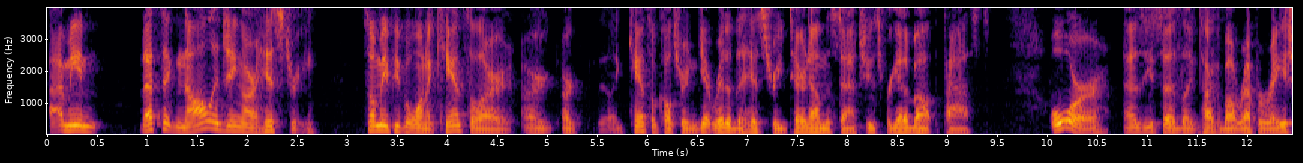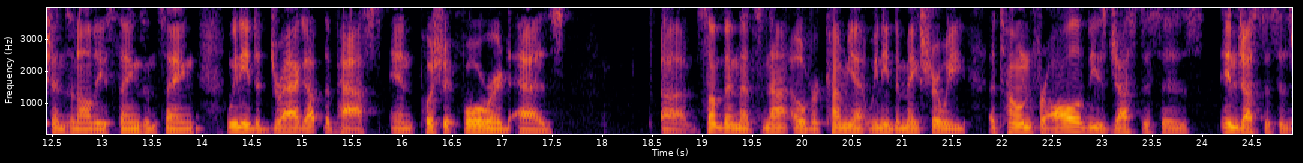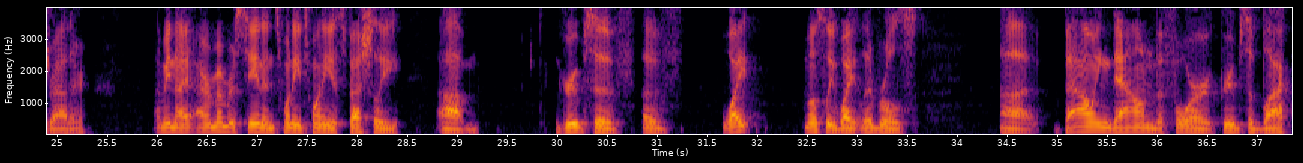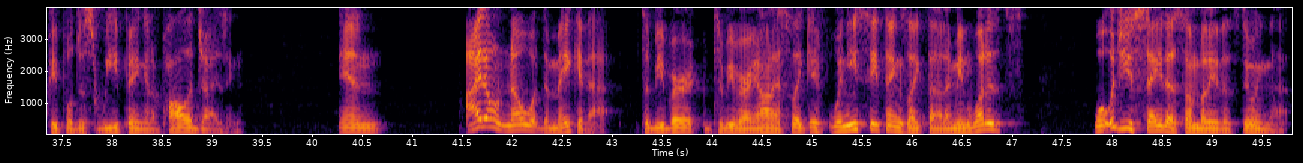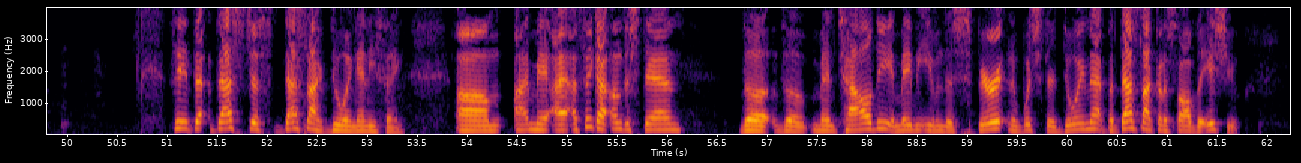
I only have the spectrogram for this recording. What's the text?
I mean, that's acknowledging our history. So many people want to cancel our our our like cancel culture and get rid of the history, tear down the statues, forget about the past or as you said like talk about reparations and all these things and saying we need to drag up the past and push it forward as uh, something that's not overcome yet we need to make sure we atone for all of these justices injustices rather i mean i, I remember seeing in 2020 especially um, groups of of white mostly white liberals uh, bowing down before groups of black people just weeping and apologizing. And I don't know what to make of that. To be very to be very honest, like if when you see things like that, I mean, what is what would you say to somebody that's doing that? See, that, that's just that's not doing anything. Um, I mean, I, I think I understand the the mentality and maybe even the spirit in which they're doing that, but that's not going to solve the issue.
